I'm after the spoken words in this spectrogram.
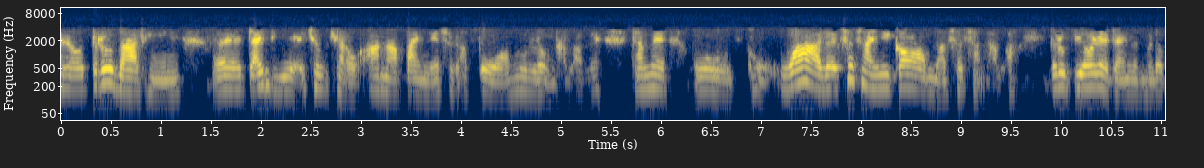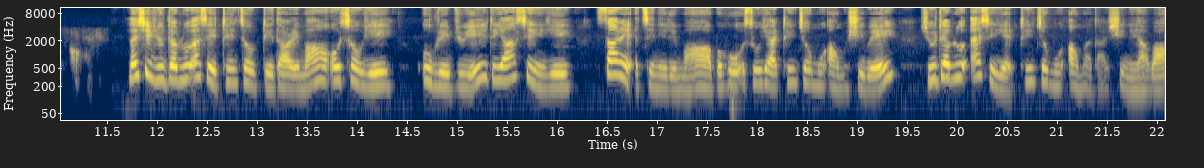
ဲ့တော့သူတို့သာလျှင်အဲတိုင်းပြည်ရဲ့အချုပ်အခြာကိုအာဏာပိုင်တယ်ဆိုတာပေါ်အောင်လို့လုပ်တာပါပဲဒါပေမဲ့ဟိုဟိုဝါရတဲ့ဆက်ဆံရေးကောင်းအောင်မှဆက်ဆံတာပါ သူတို့ပြောတဲ့အတိုင်းလည်းမလုပ်ပါဘူးလက်ရှိ UWSA ထိန်းချုပ်ဒေသတွေမှာအုပ်ချုပ်ရေးဥပဒေပြုရေးတရားစီရင်ရေးစတဲ့အခြေအနေတွေမှာဗဟိုအစိုးရထိန်းချုပ်မှုအောက်မရှိဘဲ UWSA ရဲ့ထိန်းချုပ်မှုအောက်မှာသာရှိနေတာပါ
